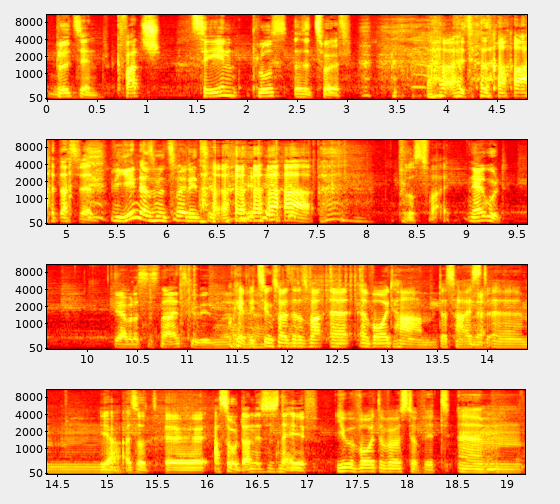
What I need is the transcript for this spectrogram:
Blödsinn. Quatsch. 10 plus also 12. Alter, das wäre Wie geht das mit 2d10? plus 2. ja, gut. Ja, aber das ist eine 1 gewesen. Ne? Okay, beziehungsweise das war äh, Avoid Harm. Das heißt, Ja. ähm, Ja, also, äh, achso, dann ist es eine 11. you avoid the worst of it. Ähm,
